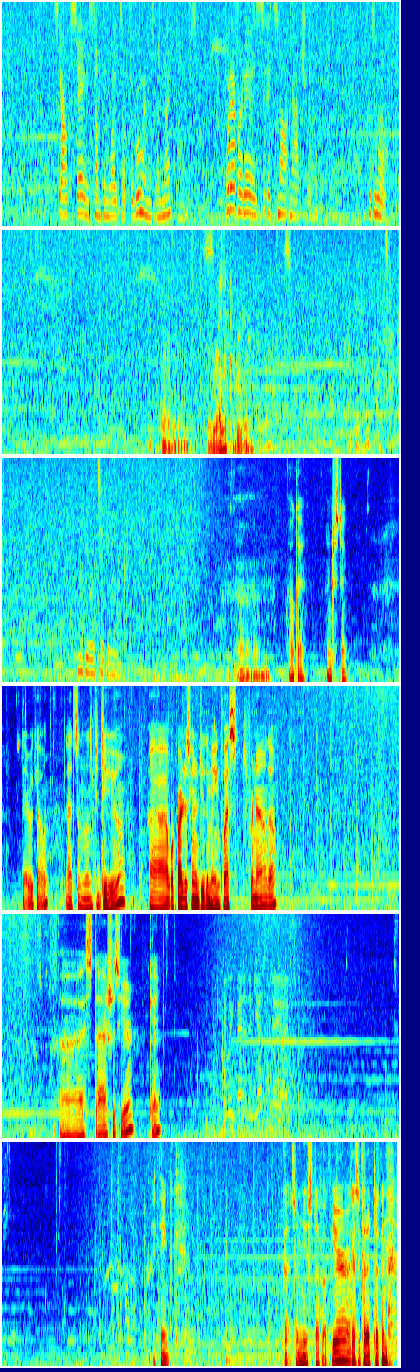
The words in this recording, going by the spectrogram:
Scouts say something lights up the ruins when night comes. Whatever it is, it's not natural. Good to know. Um, relic ruin. Could be old vault tech. Might be worth taking a look. Um, okay, interesting. There we go. That's something to do. Uh, we're probably just gonna do the main quest for now, though. Uh, stash is here. Okay. I think got some new stuff up here. I guess I could have taken that.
